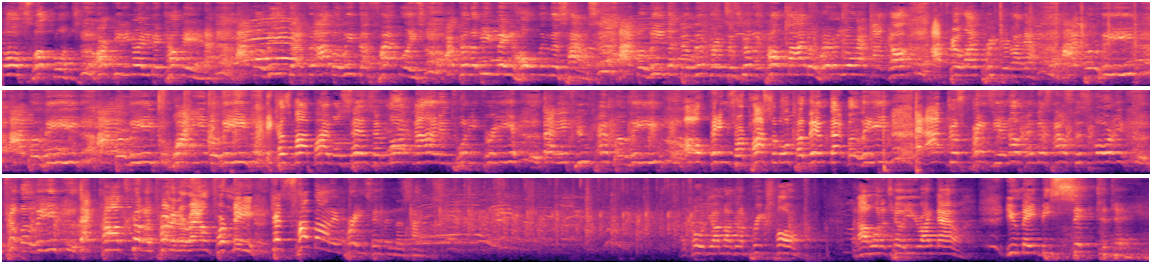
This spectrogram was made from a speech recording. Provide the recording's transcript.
lost loved ones are getting ready to come in. I believe that I believe that families are going to be made whole in this house. I believe that deliverance is going to come by to where you're at, my God. I feel like preaching right now. I believe, I believe, I believe. Why do you believe? Because my Bible says in Mark 9 and 23 that if you can believe, all things are possible to them that believe. And just crazy enough in this house this morning to believe that God's going to turn it around for me. Can somebody praise Him in this house? I told you I'm not going to preach long, but I want to tell you right now you may be sick today.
